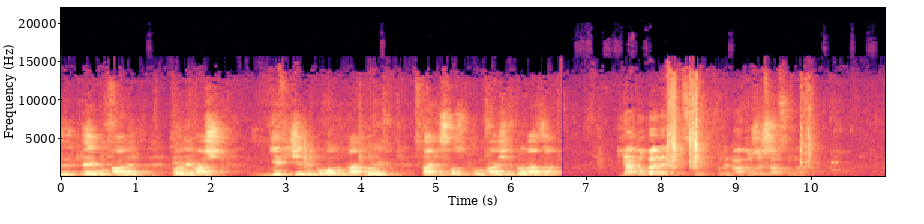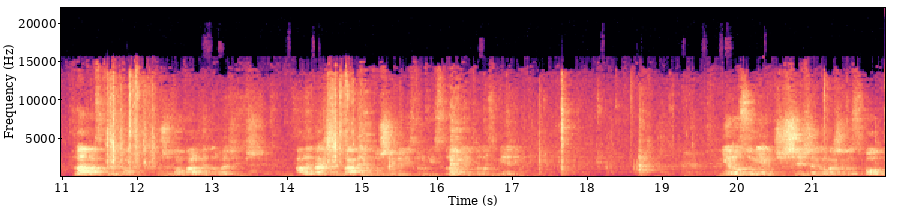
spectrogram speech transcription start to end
y, tej uchwale, ponieważ nie widzimy powodów, dla których w taki sposób tę uchwałę się wprowadza. jako beneficjent, który ma duży szacunek dla Was, tą, którzy tą walkę prowadziliście, ale także dla tych, którzy byli z drugiej strony i to rozumieli. Nie rozumiem dzisiejszego Waszego sporu.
